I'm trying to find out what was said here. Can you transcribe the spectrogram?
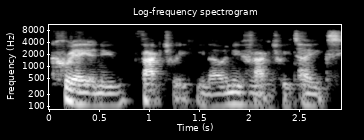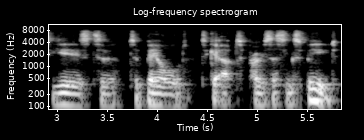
create a new factory you know a new factory takes years to to build to get up to processing speed.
